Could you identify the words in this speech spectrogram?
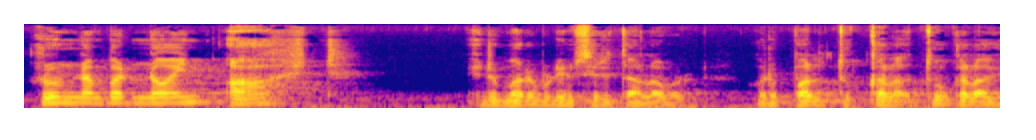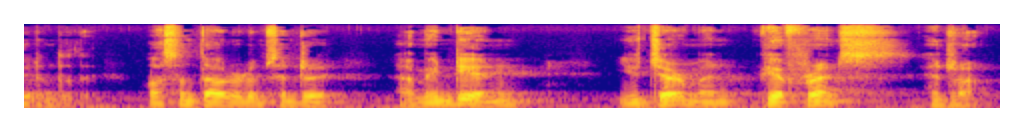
ரூம் நம்பர் நைன் ஆஸ்ட் என்று மறுபடியும் சிரித்தாள் அவள். ஒரு பல் துக்கலா தூக்கலாக இருந்தது. வசந்த் அவளிடம் சென்று I'm Indian you German we are friends என்றான்.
